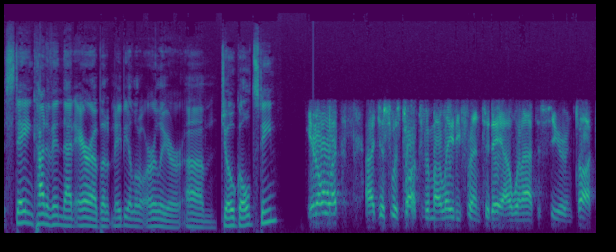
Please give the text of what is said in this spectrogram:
staying kind of in that era, but maybe a little earlier. Um, Joe Goldstein. You know what? I just was talking to my lady friend today. I went out to see her and talk,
